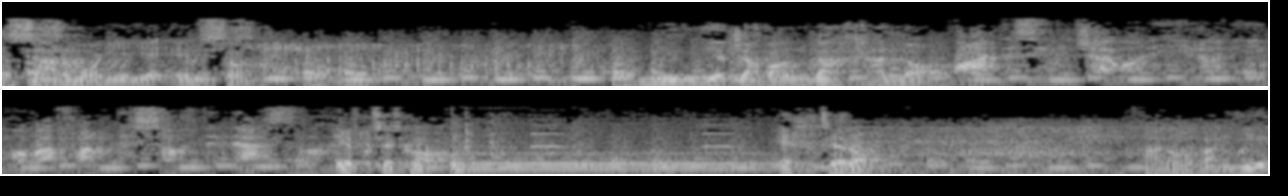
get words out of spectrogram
سرمایه انسان. نیروی جوان و خلاق. مهندسین جوان ایرانی موفق به ساخت دستگاه ابتکار. اختراع. فناوری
